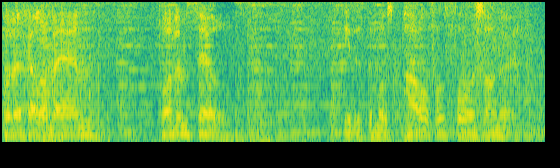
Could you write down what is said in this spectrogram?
for their fellow man, for themselves, it is the most powerful force on earth.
